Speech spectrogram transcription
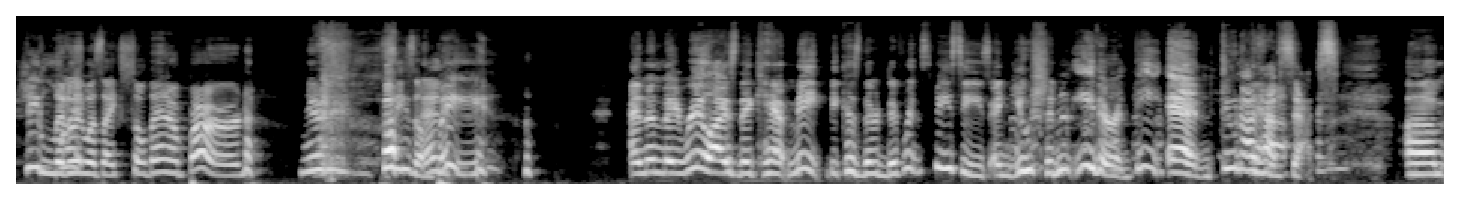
She literally but, was like, "So then a bird sees a and, bee." And then they realize they can't mate because they're different species, and you shouldn't either. the end. Do not yeah. have sex. Um,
